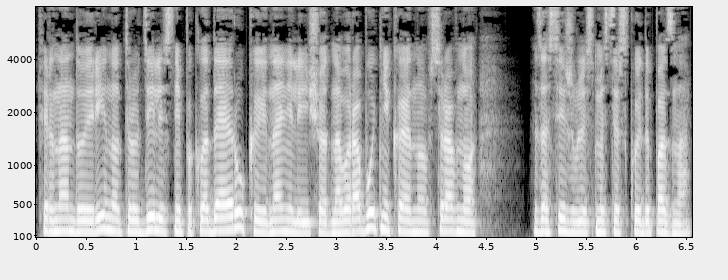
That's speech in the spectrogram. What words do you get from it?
Фернандо и Рино трудились, не покладая рук, и наняли еще одного работника, но все равно засиживались в мастерской допоздна.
